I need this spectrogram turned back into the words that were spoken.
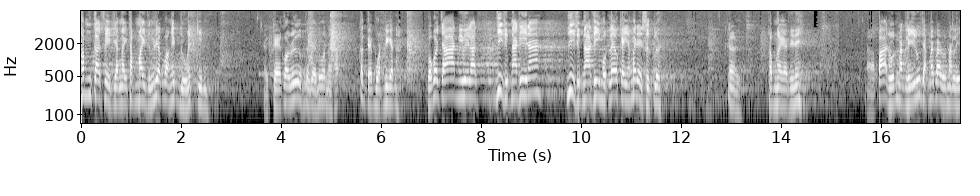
ทำเกษตรยังไงทำไมถึงเรียกว่าเฮ็ดอยู่เฮ็ดกิน แกก็เริ่มตั้งแต่นู้นนะครับ ตั้งแต่บวชเรียนบอกว่าอาจารย์มีเวลา 20 นาทีนะ 20 นาทีหมดแล้วแกยังไม่ได้ศึกเลยเออทำไงอะทีนี้ ป้าหลุนมัดหลีรู้จักไหมป้าหลุนมัดหลี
